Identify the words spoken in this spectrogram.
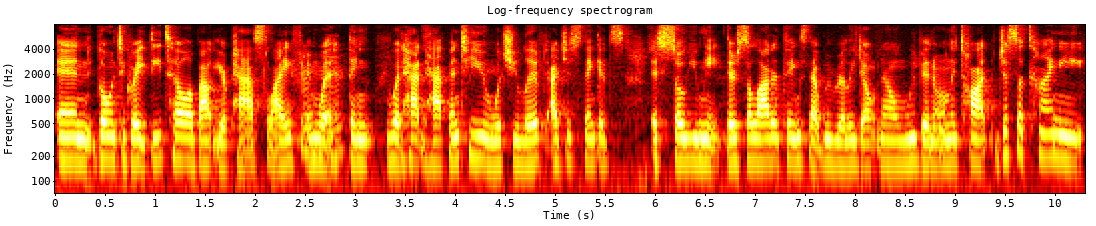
and go into great detail about your past life mm-hmm. and what mm-hmm. thing what had happened to you and what you lived, I just think it's it's so unique. There's a lot of things that we really don't know. We've been only taught just a tiny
